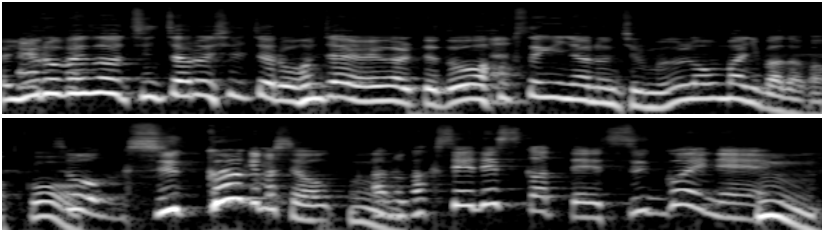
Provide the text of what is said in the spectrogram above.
유럽에서 진짜로 실제로 혼자 여행할 때도 학생이냐는 질문을 너무 많이 받아갖고 そう、すっごい受けましたよ。あの、学生ですかって、すっごいね、うん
